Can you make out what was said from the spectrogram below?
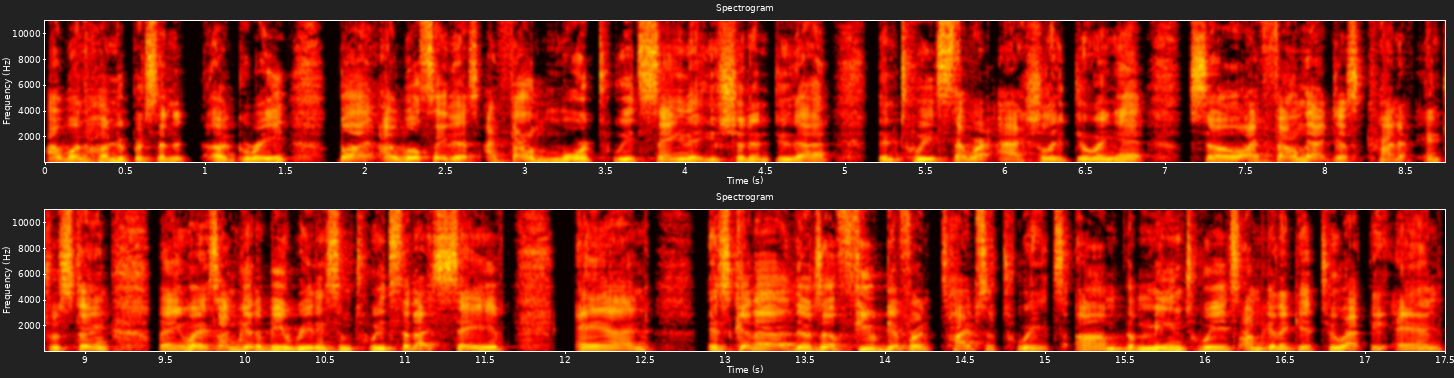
I 100% agree, but I will say this. I found more tweets saying that you shouldn't do that than tweets that were actually doing it. So I found that just kind of interesting. But anyways, I'm gonna be reading some tweets that I saved and it's gonna, there's a few different types of tweets. Um, the mean tweets I'm gonna get to at the end,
